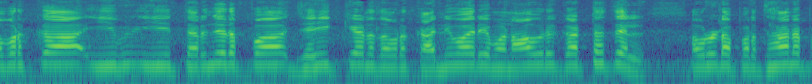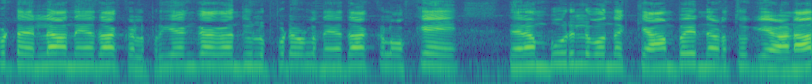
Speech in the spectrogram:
അവർക്ക് ഈ ഈ തെരഞ്ഞെടുപ്പ് ജയിക്കേണ്ടത് അവർക്ക് അനിവാര്യമാണ്. ആ ഒരു ഘട്ടത്തിൽ അവരുടെ പ്രധാനപ്പെട്ട എല്ലാ നേതാക്കൾ പ്രിയങ്ക ഗാന്ധി ഉൾപ്പെടെയുള്ള നേതാക്കളൊക്കെ നിലമ്പൂരിൽ വന്ന് ക്യാമ്പയിൻ നടത്തുകയാണ്.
